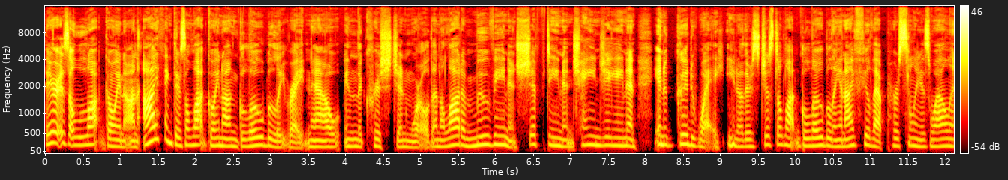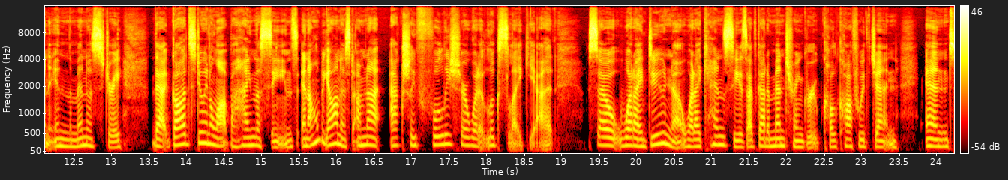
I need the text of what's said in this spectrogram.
There is a lot going on. I think there's a lot going on globally right now in the Christian world, and a lot of moving and shifting and changing, and in a good way. You know, there's just a lot globally, and I feel that personally as well, and in the ministry, that God's doing a lot behind the scenes. And I'll be honest, I'm not actually fully sure what it looks like yet. So, what I do know, what I can see is I've got a mentoring group called Coffee with Jen, and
